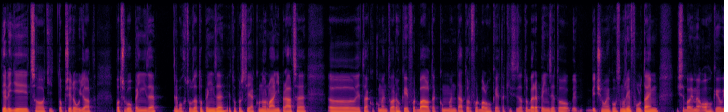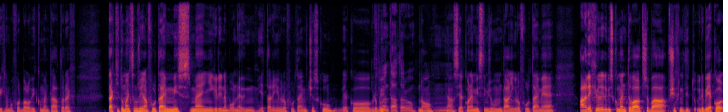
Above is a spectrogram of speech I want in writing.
ty lidi, co ti to přijdou udělat, potřebují peníze, nebo chcou za to peníze, je to prostě jako normální práce, eh, je to jako komentovat hokej, fotbal, tak komentátor fotbal, hokej taky si za to bere peníze, je to většinou jako samozřejmě full time, když se bavíme o hokejových nebo fotbalových komentátorech, tak ti to mají samozřejmě na full time, my jsme nikdy, nebo nevím, je tady někdo full time v Česku, jako kdo by... komentátorů. No, Mm. já si jako nemyslím, že momentálně někdo full time je, ale ve chvíli, kdybys komentoval třeba všechny ty, kdyby jako,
